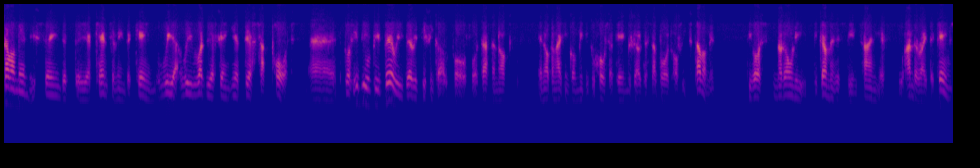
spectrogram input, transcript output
government is saying that they are cancelling the game, we are, we what we are saying here, their support, uh, because it will be very very difficult for for Tasanoc an organizing committee to host a game without the support of its government, because not only the government has been signing a to underwrite the games.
